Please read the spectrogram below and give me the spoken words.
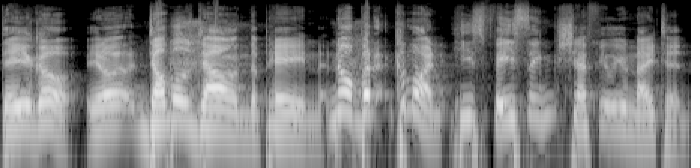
there you go you know double down the pain no but come on he's facing sheffield united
